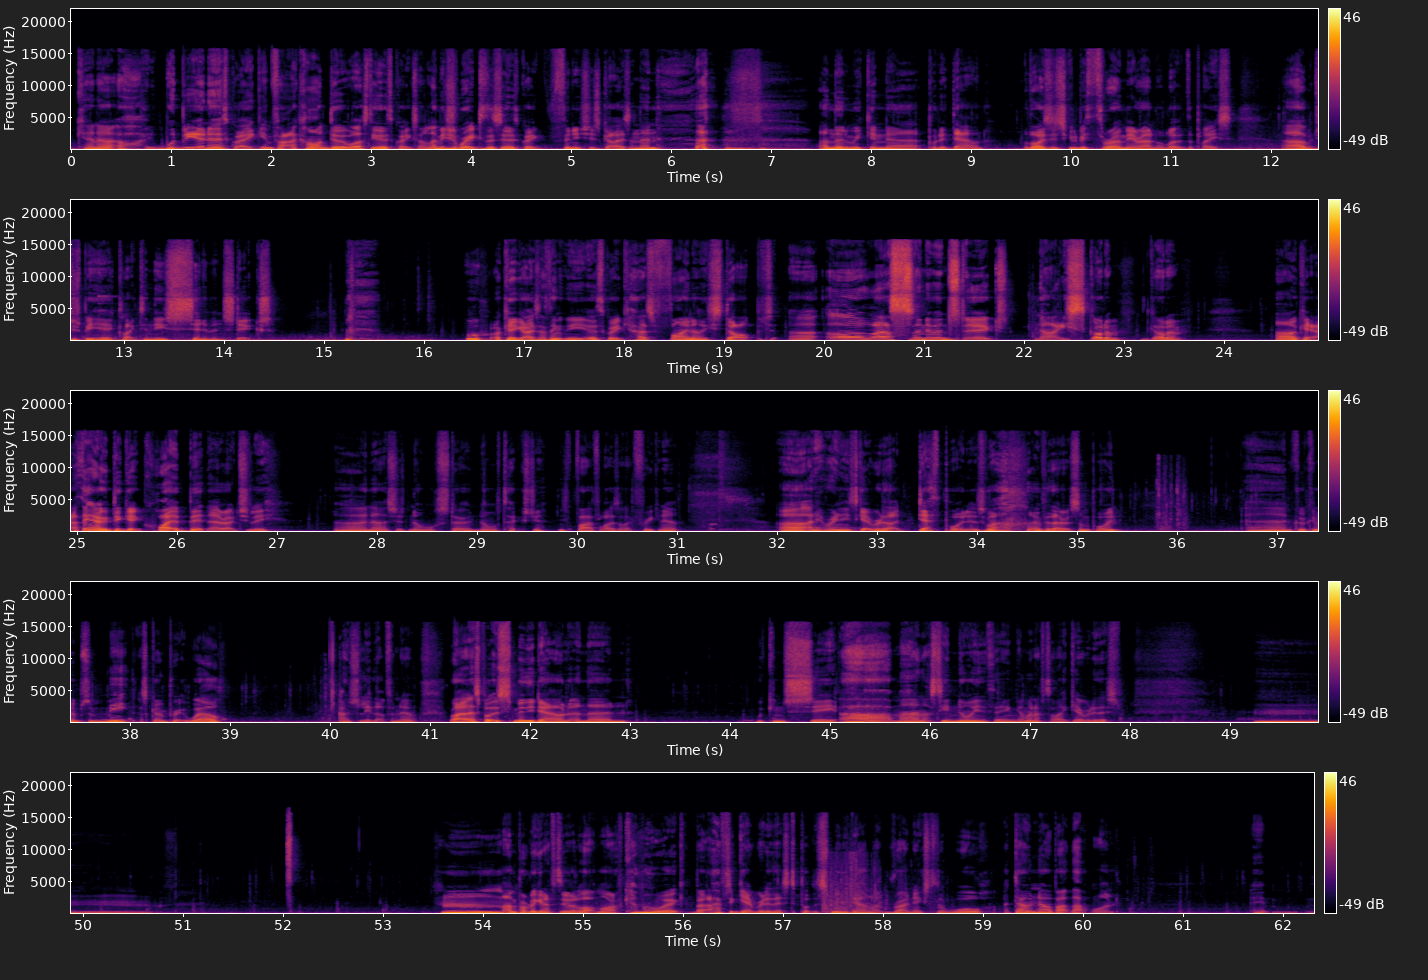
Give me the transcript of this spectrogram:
can I... Oh, it would be an earthquake. In fact, I can't do it whilst the earthquake's on. Let me just wait till this earthquake finishes, guys, and then... and then we can uh, put it down. Otherwise, it's going to be throwing me around all over the place. I'll just be here collecting these cinnamon sticks. Ooh, okay guys, I think the earthquake has finally stopped. Uh, oh, that's cinnamon sticks! Nice, got him, got him. Okay, I think I did get quite a bit there actually. Uh, no, it's just normal stone, normal texture. These fireflies are like freaking out. Uh, I really need to get rid of that death point as well over there at some point. And cooking up some meat, that's going pretty well. I'll just leave that for now. Right, let's put the smithy down and then we can see. Ah, man, that's the annoying thing. I'm gonna have to like get rid of this. Hmm. Hmm. I'm probably gonna have to do a lot more off-camera work, but I have to get rid of this to put the smithy down like right next to the wall. I don't know about that one. It,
